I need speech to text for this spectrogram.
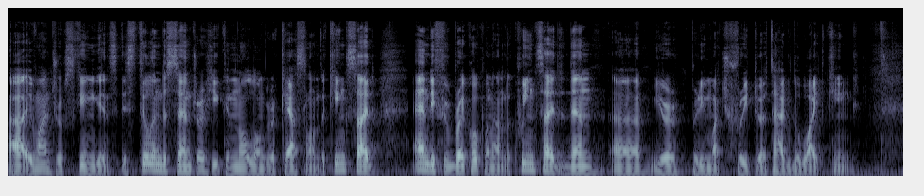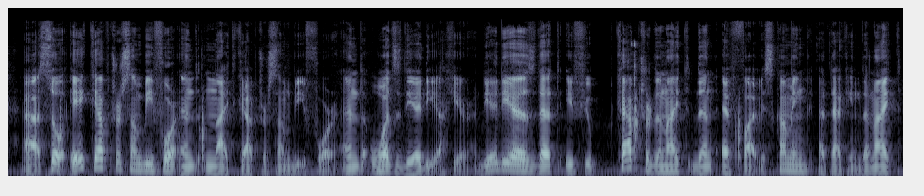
Uh, Ivanchuk's king is, is, still in the center. He can no longer castle on the king side. And if you break open on the queen side, then uh, you're pretty much free to attack the white king. Uh, so a captures on b4 and knight captures on b4. And what's the idea here? The idea is that if you capture the knight, then f5 is coming, attacking the knight.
